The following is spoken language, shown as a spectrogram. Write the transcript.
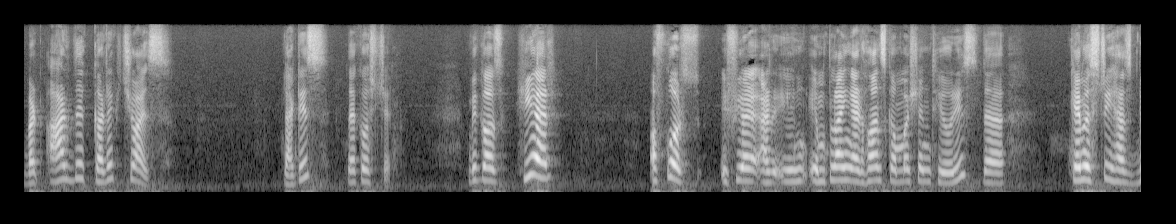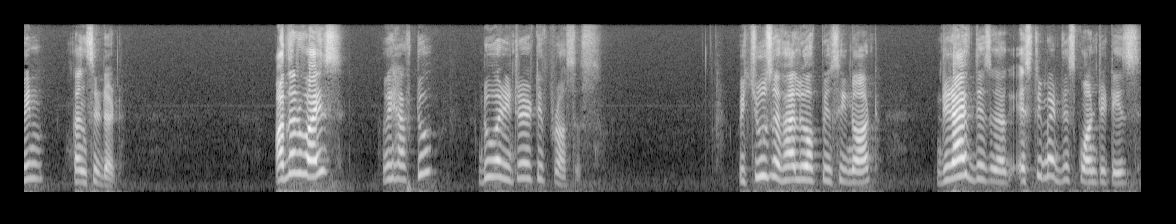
but are they correct choice that is the question because here of course, if you are employing advanced combustion theories the chemistry has been considered Otherwise, we have to do an iterative process. We choose a value of P c naught, derive this uh, estimate these quantities,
